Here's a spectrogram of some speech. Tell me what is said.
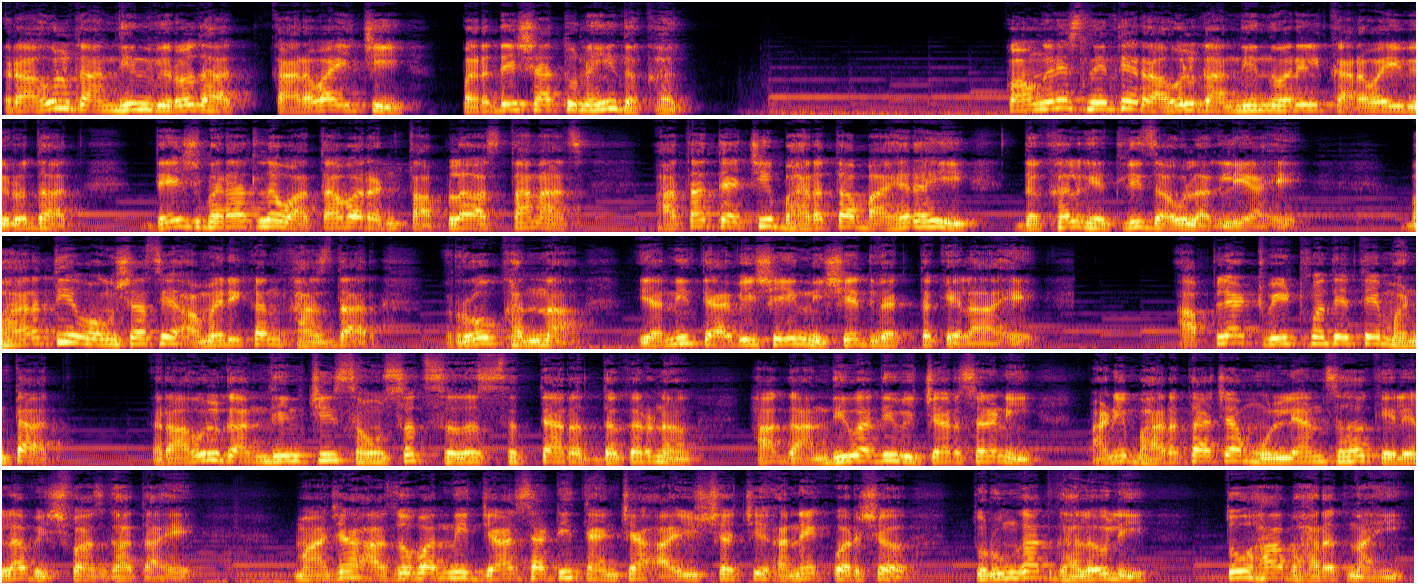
राहुल गांधींविरोधात कारवाईची परदेशातूनही दखल काँग्रेस नेते राहुल गांधींवरील कारवाई विरोधात देशभरातलं वातावरण तापलं असतानाच आता त्याची भारताबाहेरही दखल घेतली जाऊ लागली आहे. भारतीय वंशाचे अमेरिकन खासदार रो खन्ना यांनी त्याविषयी निषेध व्यक्त केला आहे. आपल्या ट्विटमध्ये ते म्हणतात राहुल गांधींची संसद सदस्यता रद्द करणं हा गांधीवादी विचारसरणी आणि भारताच्या मूल्यांसह केलेला विश्वासघात आहे. माझ्या आजोबांनी ज्यासाठी त्यांच्या आयुष्याची अनेक वर्ष तुरुंगात घालवली तो हा भारत नाही.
